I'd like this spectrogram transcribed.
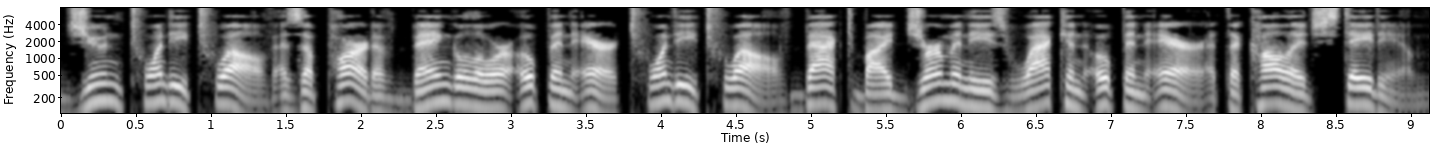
June 2012 as a part of Bangalore Open Air 2012 backed by Germany's Wacken Open Air at the college stadium.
